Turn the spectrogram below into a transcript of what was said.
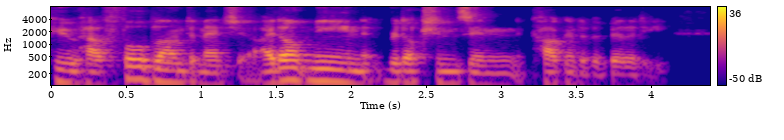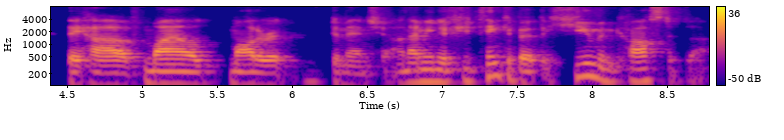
who have full blown dementia. I don't mean reductions in cognitive ability they have mild, moderate dementia. And I mean, if you think about the human cost of that,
